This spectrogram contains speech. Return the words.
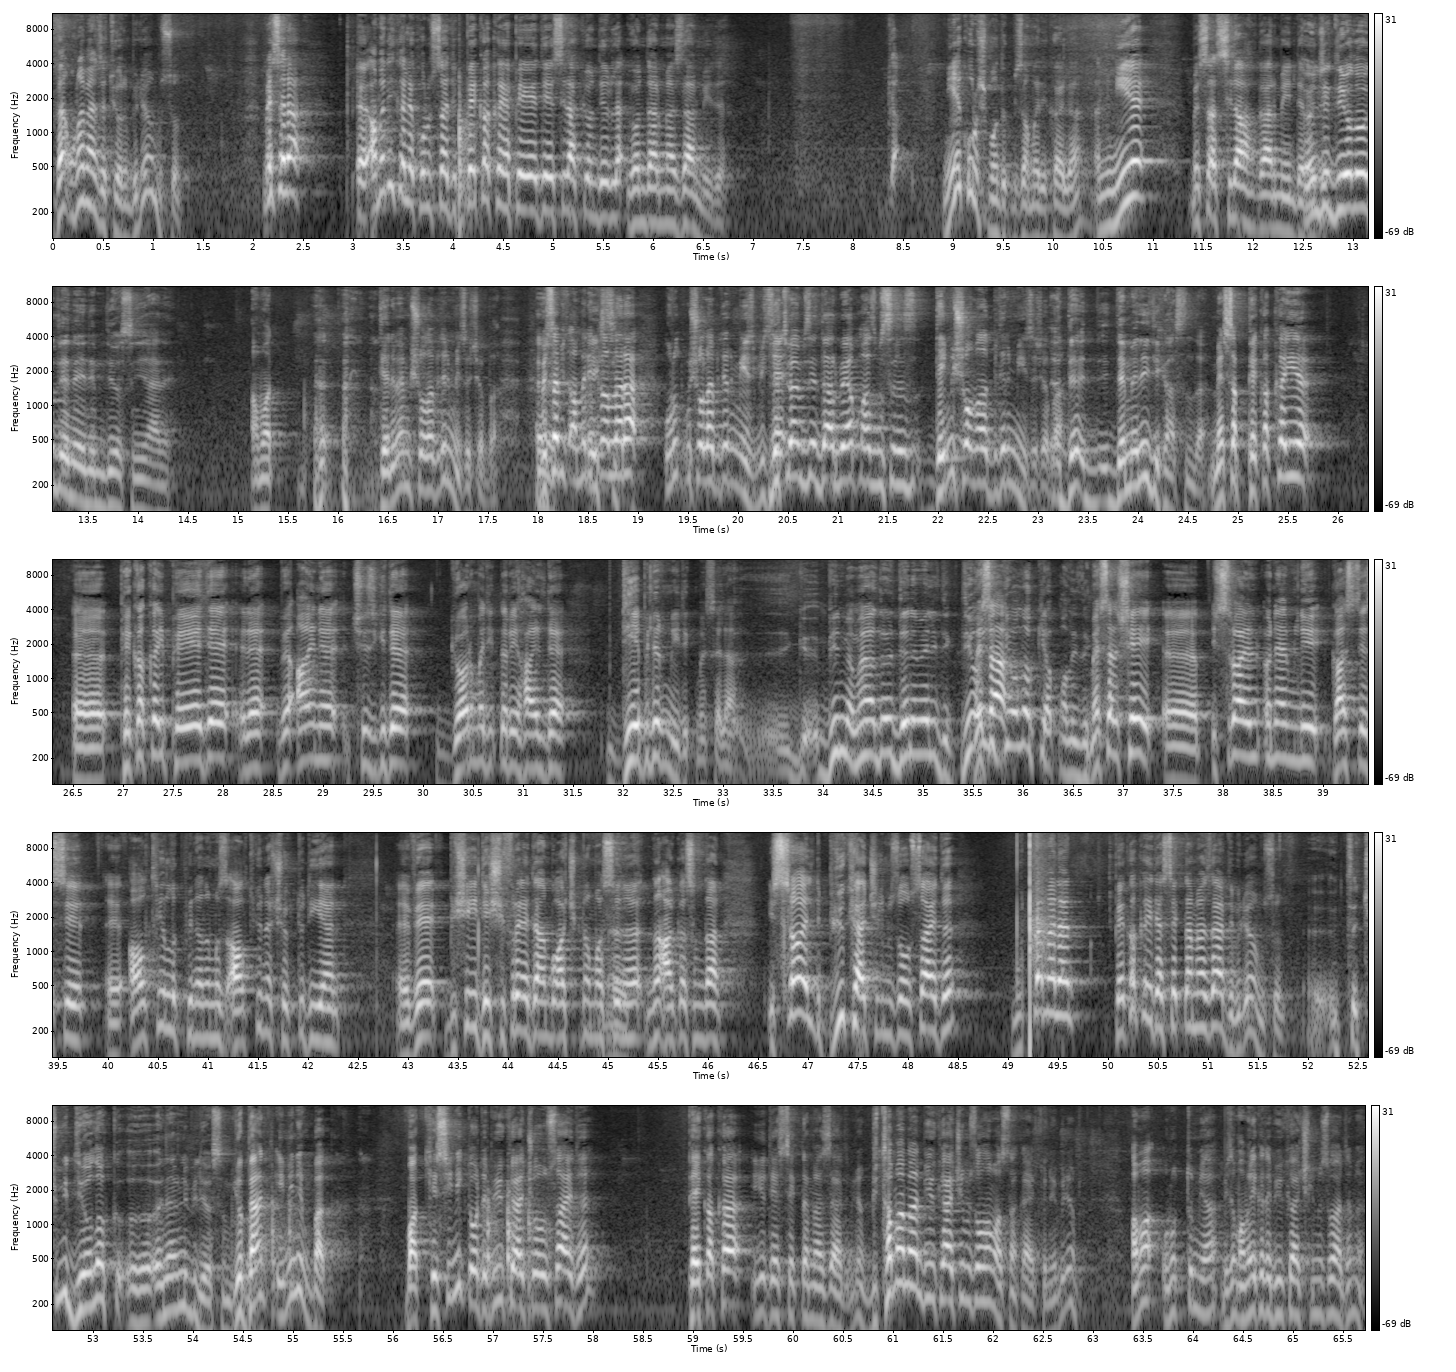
Ben ona benzetiyorum biliyor musun? Mesela e, Amerika ile konuşsaydık PKK'ya PYD'ye silah göndermezler miydi? Niye konuşmadık biz Amerika'yla? Hani niye mesela silah vermeyin demedik? Önce diyaloğu deneyelim diyorsun yani. Ama denememiş olabilir miyiz acaba? Mesela biz Amerikalılara unutmuş olabilir miyiz? Bize Lütfen bize darbe yapmaz mısınız? demiş olabilir miyiz acaba? De, de- demeliydik aslında. Mesela PKK'yı e, PKK'yı PYD ile ve aynı çizgide görmedikleri halde diyebilir miydik mesela? G- Bilmem herhalde öyle denemeliydik. Mesela- diyalog yapmalıydık. Mesela şey e, İsrail'in önemli gazetesi e, 6 yıllık planımız 6 güne çöktü diyen e, ve bir şeyi deşifre eden bu açıklamasının arkasından İsrail'de büyük elçiliğimiz olsaydı muhtemelen PKK'yı desteklemezlerdi biliyor musun? T- Çünkü diyalog e, önemli biliyorsun. Yo ben eminim bak. Bak kesinlikle orada büyükelçi olsaydı PKK'yı desteklemezlerdi biliyor musun? Bir tamamen büyükelçimiz olmamasına kaynaklanıyor biliyor musun? Ama unuttum ya. Bizim Amerika'da büyükelçiliğimiz var değil mi?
